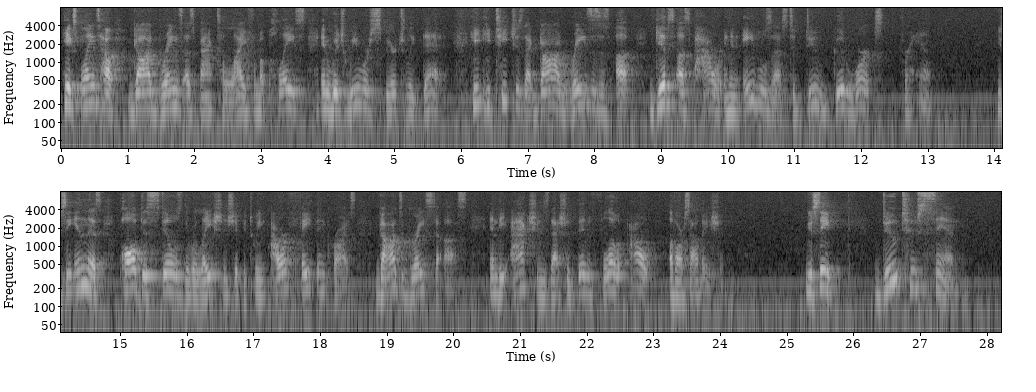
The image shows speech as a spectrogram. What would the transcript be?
He explains how God brings us back to life from a place in which we were spiritually dead. He, he teaches that God raises us up, gives us power, and enables us to do good works for Him. You see, in this, Paul distills the relationship between our faith in Christ, God's grace to us, and the actions that should then flow out of our salvation. You see, due to sin,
